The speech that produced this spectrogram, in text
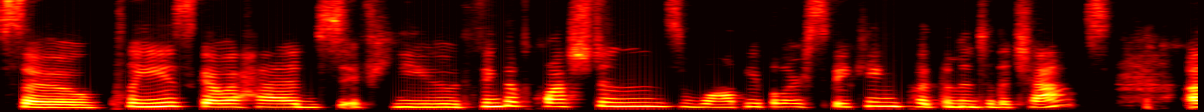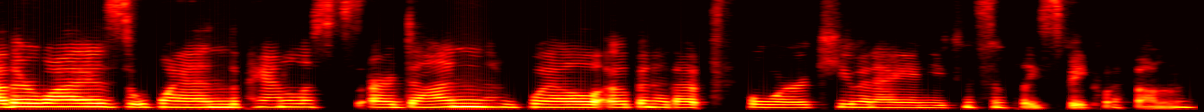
So please go ahead if you think of questions while people are speaking, put them into the chat. Otherwise, when the panelists are done, we'll open it up for Q&A and you can simply speak with them.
